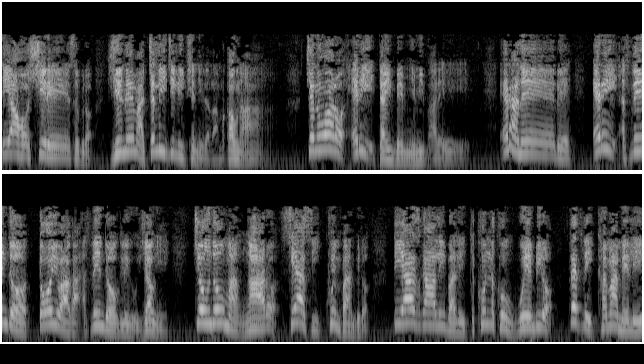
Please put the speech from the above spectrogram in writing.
တရားဟောရှိတယ်ဆိုပြီးတော့ယင်ထဲမှာကြလိကြလိဖြစ်နေတာလားမကောင်းတာကျွန်တော်ကတော့အဲ့ဒီအတိုင်းပဲမြင်မိပါတယ်အဲ့ဒါနဲ့ပဲအဲ့ဒီအသင်းတော်တောရွာကအသင်းတော်ကလေးကိုရောက်ရင်ကြုံတော့မှငါတော့ဆရာစီခွင့်ပန်ပြီးတော့တရားစကားလေးပါလေးတခွန်းတခွန်းဝင်ပြီးတော့သက်သေခံမမယ်လေ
